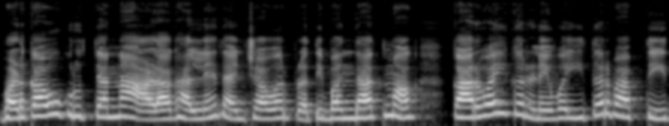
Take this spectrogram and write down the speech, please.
भडकाऊ कृत्यांना आळा घालणे त्यांच्यावर प्रतिबंधात्मक कारवाई करणे व इतर बाबतीत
